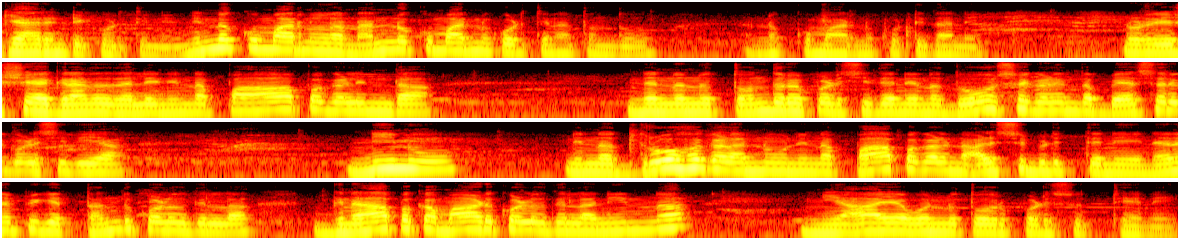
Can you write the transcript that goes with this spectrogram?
ಗ್ಯಾರಂಟಿ ಕೊಡ್ತೀನಿ. ನಿನ್ನ ಕುಮಾರನಲ್ಲ, ನನ್ನ ಕುಮಾರನ ಕೊಡ್ತೀನಿ ಅಂತಂದು ನನ್ನ ಕುಮಾರನ ಕೊಟ್ಟಿದ್ದಾನೆ. ನೋಡ್ರಿ ಯಶಯ ಗ್ರಂಥದಲ್ಲಿ ನಿನ್ನ ಪಾಪಗಳಿಂದ ನನ್ನನ್ನು ತೊಂದರೆಪಡಿಸಿದೆ, ನಿನ್ನ ದೋಷಗಳಿಂದ ಬೇಸರಗೊಳಿಸಿದೆಯಾ? ನೀನು ನಿನ್ನ ದ್ರೋಹಗಳನ್ನು, ನಿನ್ನ ಪಾಪಗಳನ್ನು ಅಳಿಸಿಬಿಡುತ್ತೇನೆ, ನೆನಪಿಗೆ ತಂದುಕೊಳ್ಳುವುದಿಲ್ಲ, ಜ್ಞಾಪಕ ಮಾಡಿಕೊಳ್ಳುವುದಿಲ್ಲ, ನಿನ್ನ ನ್ಯಾಯವನ್ನು ತೋರ್ಪಡಿಸುತ್ತೇನೆ.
